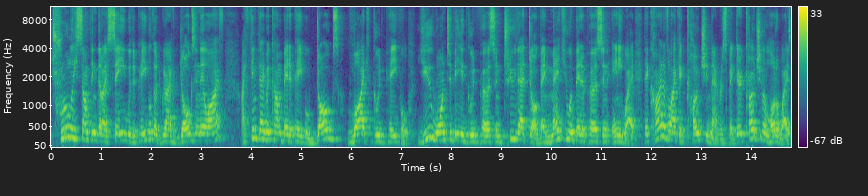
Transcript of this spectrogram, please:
truly something that I see with the people that have dogs in their life. I think they become better people. Dogs like good people. You want to be a good person to that dog. They make you a better person anyway. They're kind of like a coach in that respect. They're a coach in a lot of ways.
